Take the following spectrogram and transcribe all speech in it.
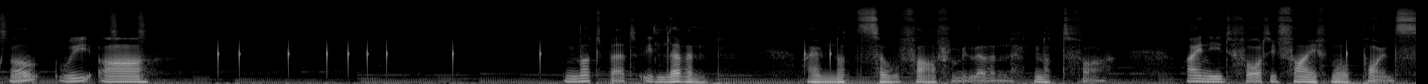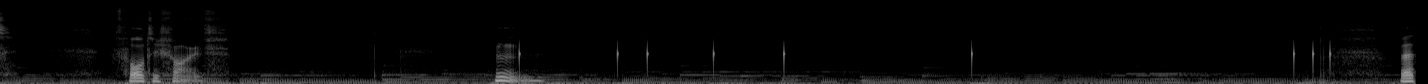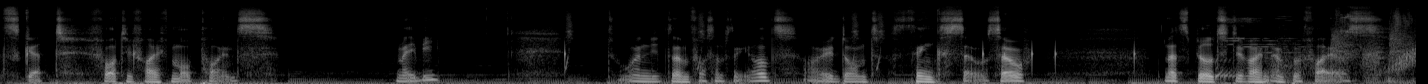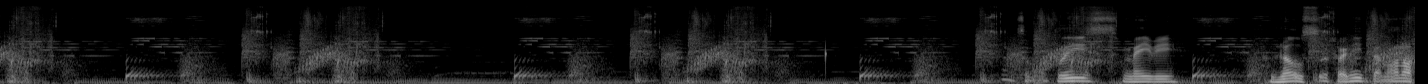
Well, we are not bad. 11. I'm not so far from 11. Not far. I need 45 more points. 45. Hmm. Let's get 45 more points. Maybe? Do I need them for something else? I don't think so. So, let's build divine amplifiers. Some of these, maybe. Who knows if I need them or not.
